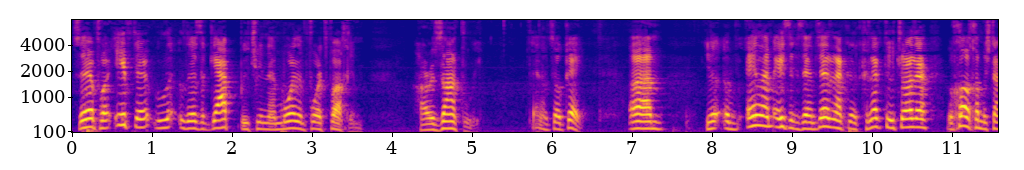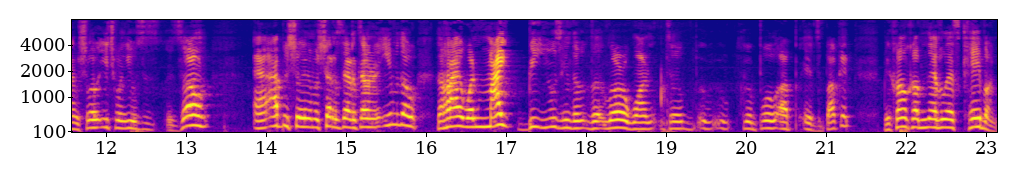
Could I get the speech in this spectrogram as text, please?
So therefore, if there, there's a gap between them more than four tefachim, horizontally, then it's okay. Um, Elam Ace exams, they're not going to connect to each other. Each one uses his own. And I'll be showing them a shot of Zaratel, even though the higher one might be using the, the lower one to, to pull up its bucket, come nevertheless Kavon.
